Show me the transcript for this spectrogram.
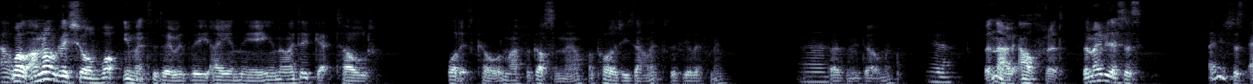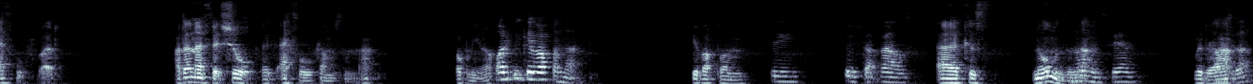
Alf. well, I'm not really sure what you meant to do with the A and the E, and I did get told what it's called, and I've forgotten now. Apologies, Alex, if you're listening. Uh, The person who told me. yeah. But no, Alfred. So maybe this is maybe it's just Ethelfred. I don't know if it's short if Ethel comes from that. Probably not. Why did we give up on that? Give up on The Scrooged Up Vowels. because uh, Normans and that Normans, yeah. rid of After that,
